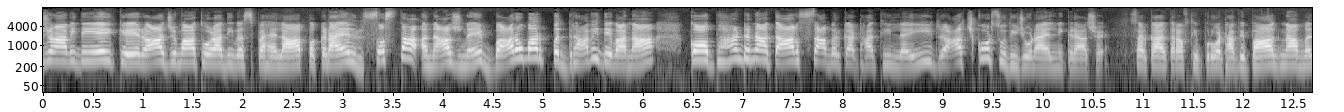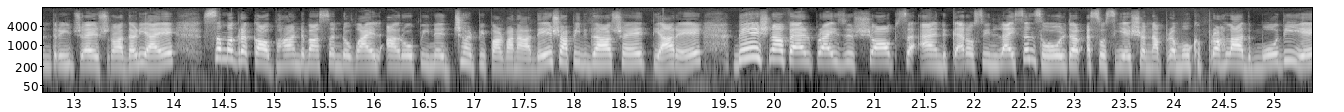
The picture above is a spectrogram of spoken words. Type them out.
જણાવી દઈએ કે રાજ્યમાં થોડા દિવસ પહેલા પકડાયેલ સસ્તા અનાજને બારોબાર પધરાવી દેવાના કૌભાંડના તાર સાબરકાંઠાથી લઈ રાજકોટ સુધી જોડાયેલ નીકળ્યા છે. સરકાર તરફથી પુરવઠા વિભાગના મંત્રી જયેશ રાદડિયાએ સમગ્ર કૌભાંડમાં સંડોવાયેલ આરોપીને ઝડપી પાડવાના આદેશ આપી દીધા છે. ત્યારે દેશના fair price shops and kerosene licence holder એસોસિએશનના પ્રમુખ પ્રહલાદ મોદીએ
